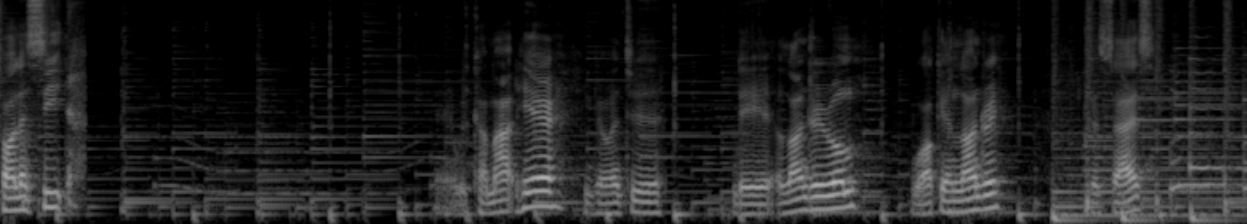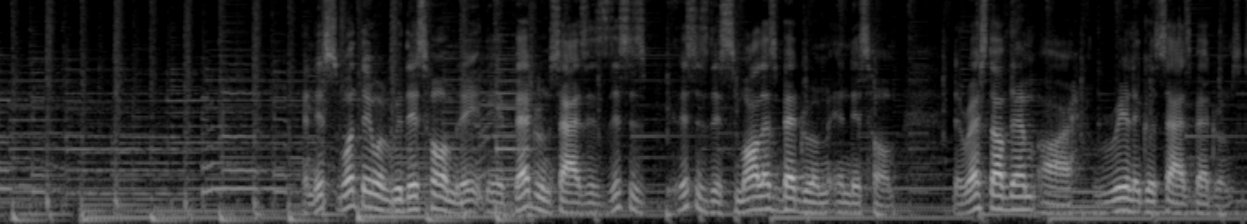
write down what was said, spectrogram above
toilet seat. Come out here, you go into the laundry room, walk-in laundry, good size. And this one thing with this home, the, the bedroom sizes, this is this is the smallest bedroom in this home. The rest of them are really good sized bedrooms.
